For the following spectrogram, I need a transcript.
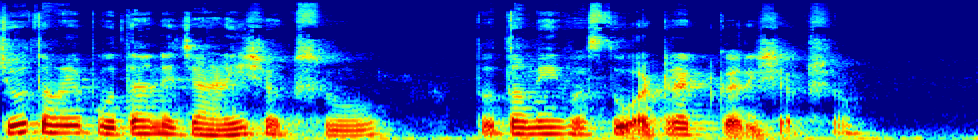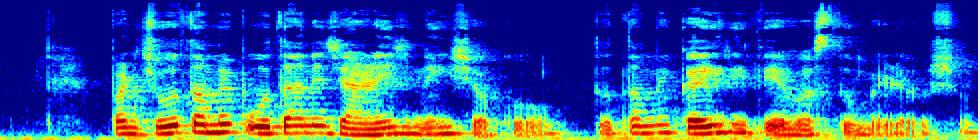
જો તમે પોતાને જાણી શકશો, તો તમે એ વસ્તુ અટ્રેક્ટ કરી શકશો. પણ જો તમે પોતાને જાણી જ નહીં શકો, તો તમે કઈ રીતે એ વસ્તુ મેળવશો?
